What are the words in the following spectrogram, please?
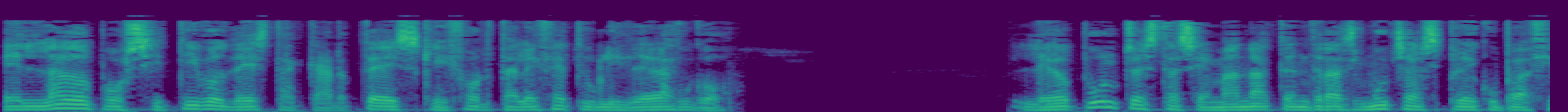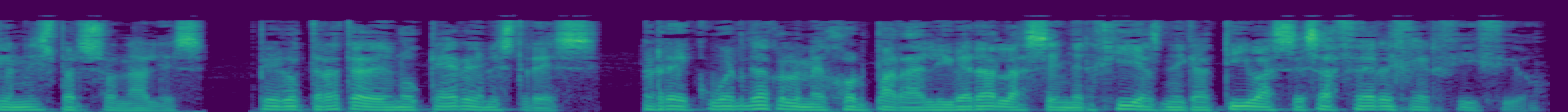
El lado positivo de esta carta es que fortalece tu liderazgo. Leo. Esta semana tendrás muchas preocupaciones personales, pero trata de no caer en estrés. Recuerda que lo mejor para liberar las energías negativas es hacer ejercicio.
